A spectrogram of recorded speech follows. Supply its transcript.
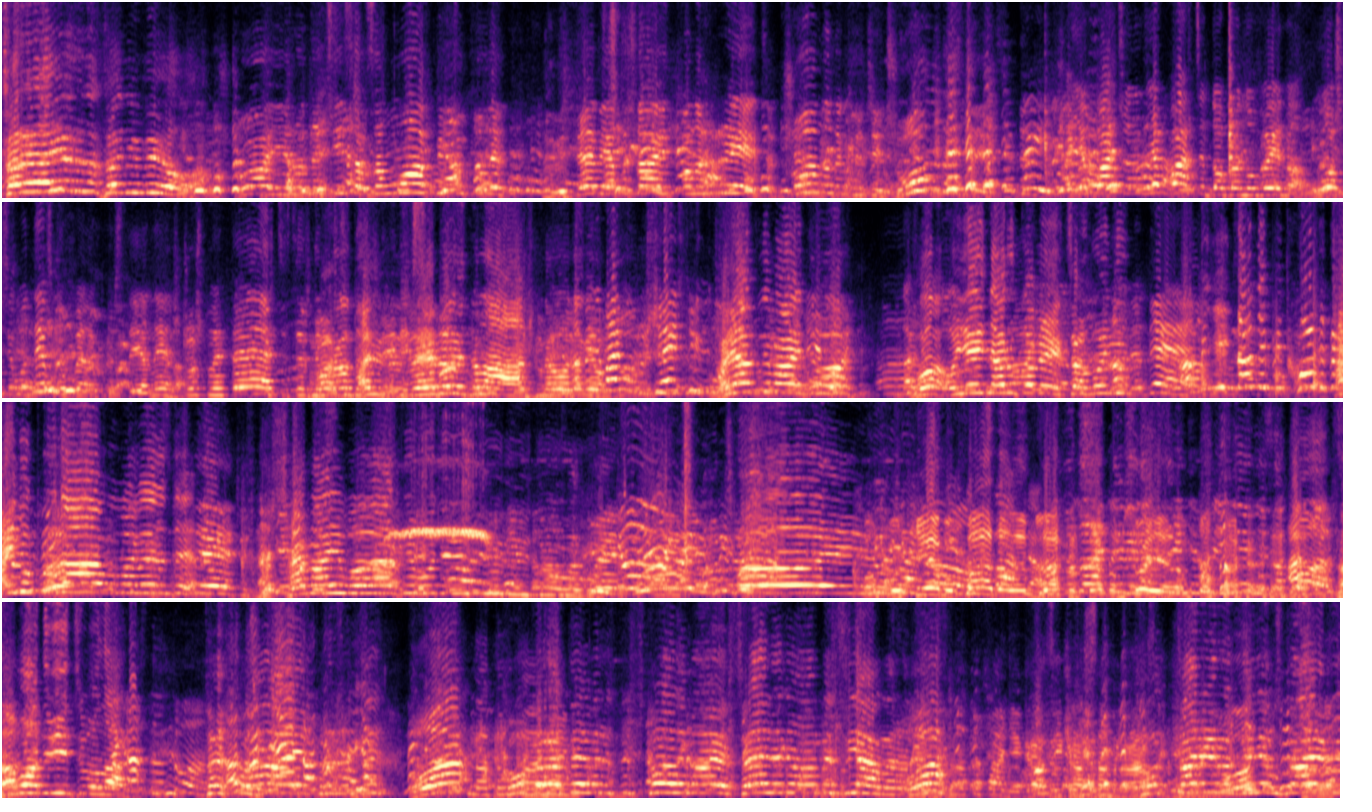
Царина Ірина заніміло. Що, Іроди, цісар замовк під цю хвилину. Не від тебе я питаю від пана Гриця. Чого вона не кричить? Чого вона не злиться? А я бачу, не для вас це добра новина. Ложці води втопили християнина. Що ж плетешся? Це ж неправда. А ми не маємо грошей стільки. А як не маєте? Во, ой, на рукавиця, а ви ну... А мені нам не підходить! Ай ну продав, вивезти! Ну ще має волати води, Пампухи попадали, бляха, все там, що є там. А вот дивіться, волати! Ти А то. О, кооператив з школи має селеного месіями родився. Пані, якраз якраз сам раз. Ну, царі родині знає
